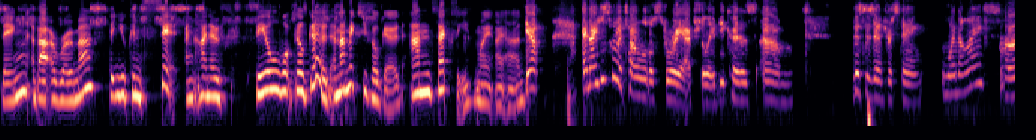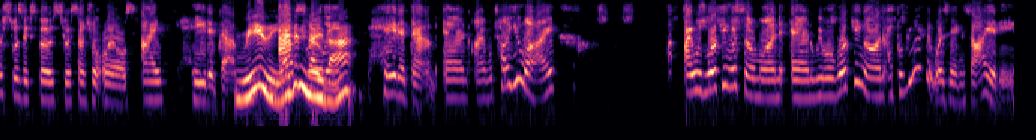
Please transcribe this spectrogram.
thing about aroma that you can sit and kind of feel what feels good and that makes you feel good and sexy, might I add. Yeah. And I just want to tell a little story actually because um, this is interesting. When I first was exposed to essential oils, I hated them. Really? Absolutely I didn't know that. Hated them. And I will tell you why. I was working with someone and we were working on, I believe it was anxiety.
